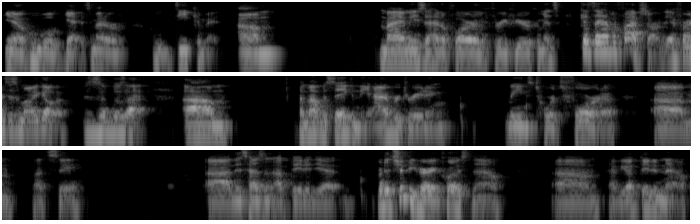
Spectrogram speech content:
you know who will get. It's a matter of who decommit. Um, Miami's ahead of Florida with three fewer commits because they have a five star. They have Francis Mauigoa. It's as simple as that. Um, if I'm not mistaken, the average rating leans towards Florida. Um, let's see. Uh, this hasn't updated yet, but it should be very close now. Um, have you updated now?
